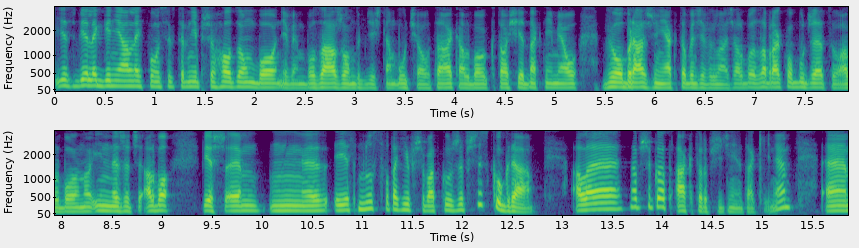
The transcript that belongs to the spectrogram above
jest wiele genialnych pomysłów, które nie przychodzą, bo nie wiem, bo zarząd gdzieś tam uciął, tak? Albo ktoś jednak nie miał wyobraźni, jak to będzie wyglądać, albo zabrakło budżetu, albo no inne rzeczy, albo wiesz, mm, jest mnóstwo takich przypadków, że wszystko gra, ale na przykład aktor przyjdzie nie taki, nie? E,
